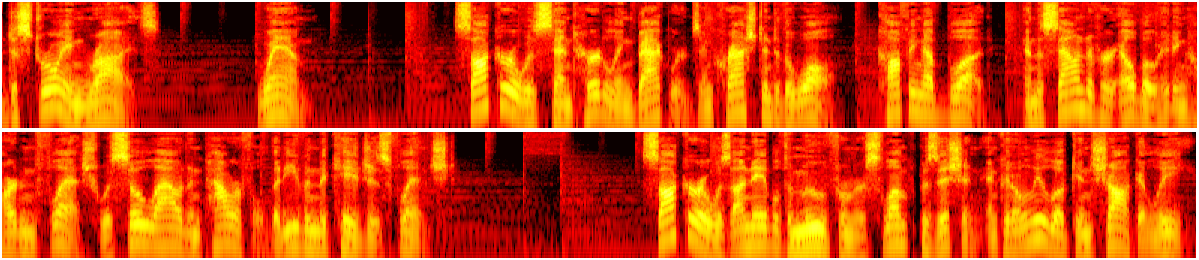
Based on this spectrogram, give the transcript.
Destroying Rise. Wham. Sakura was sent hurtling backwards and crashed into the wall, coughing up blood, and the sound of her elbow hitting hardened flesh was so loud and powerful that even the Kages flinched. Sakura was unable to move from her slumped position and could only look in shock at Lee.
